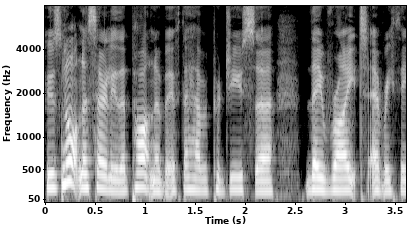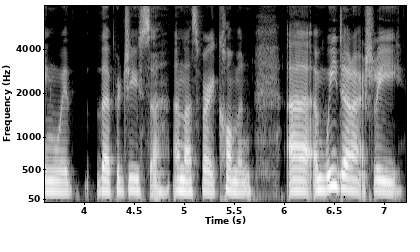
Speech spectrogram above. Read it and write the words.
who's not necessarily their partner, but if they have a producer, they write everything with their producer, and that's very common. Uh, and we don't actually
